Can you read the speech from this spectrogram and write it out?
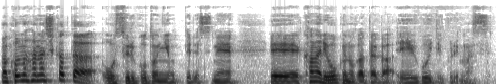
まあ、この話し方をすることによってですね、えー、かなり多くの方が、えー、動いてくれます。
